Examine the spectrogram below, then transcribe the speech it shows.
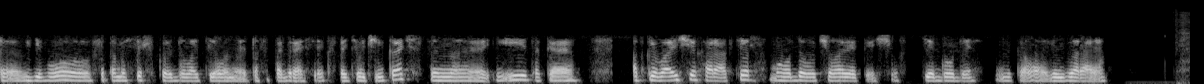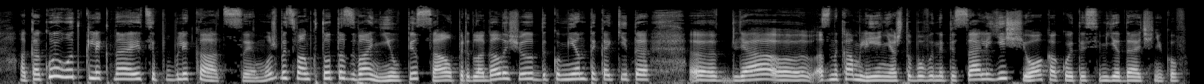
Э, в его фотомастерской была сделана эта фотография. Кстати, очень качественная и такая открывающая характер молодого человека еще в те годы Николая Винзарая. А какой отклик на эти публикации? Может быть, вам кто-то звонил, писал, предлагал еще документы какие-то э, для э, ознакомления, чтобы вы написали еще о какой-то семье дачников?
